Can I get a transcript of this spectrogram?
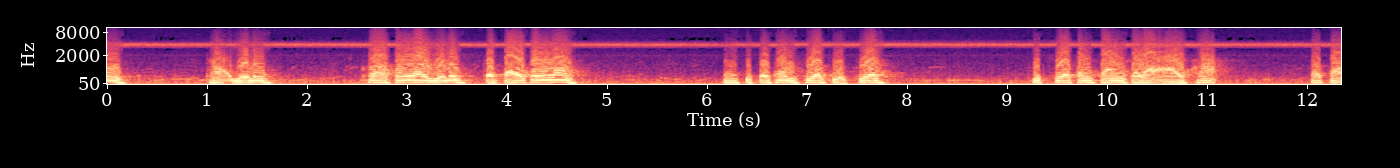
มีพระอยู่ในข้อของเราอยู่ในกระเป๋าของเราเราสิไปท่านเชื่อผูกเชื่อจิตเชื่อต่างๆแต่ละอายพระพระพระ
